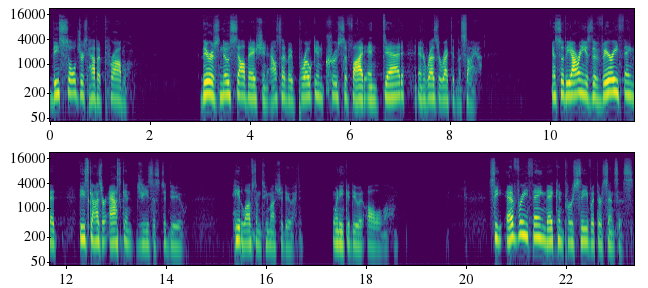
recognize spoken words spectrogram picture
These soldiers have a problem. There is no salvation outside of a broken, crucified, and dead and resurrected Messiah. And so the irony is the very thing that these guys are asking Jesus to do. He loves them too much to do it when he could do it all along. See, everything they can perceive with their senses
